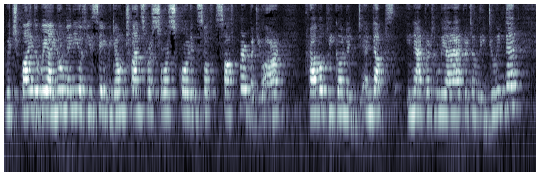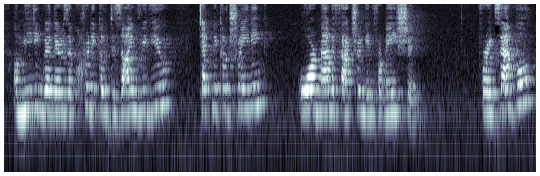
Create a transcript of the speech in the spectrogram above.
which, by the way, I know many of you say we don't transfer source code in soft software, but you are probably going to end up inadvertently or inadvertently doing that. A meeting where there is a critical design review, technical training, or manufacturing information. For example,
